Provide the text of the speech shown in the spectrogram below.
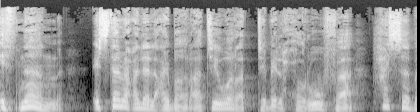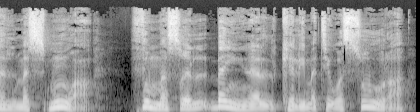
اثنان استمع إلى العبارات ورتب الحروف حسب المسموع ثم صل بين الكلمة والصورة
